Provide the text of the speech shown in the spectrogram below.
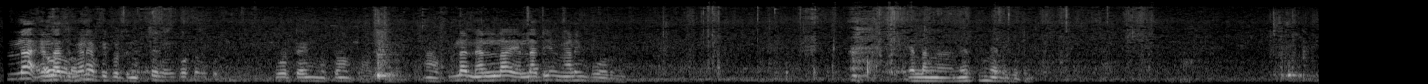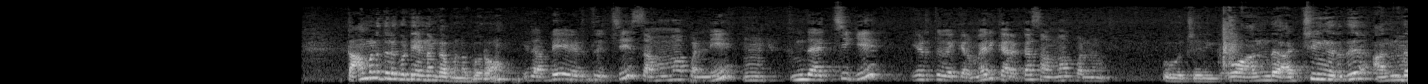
ஃபுல்லாக எல்லாத்துக்கு மேலே எப்படி கொட்டுங்க சரி கொட்டுங்க ஒரு டைம் மட்டும் பார்த்து. ஆ ஃபுல்லாக நல்லா எல்லாத்தையும் மேலேயும் போடுங்க எல்லாங்க நெருப்பு மேலே கொட்டுங்க தாம்பளத்துல கொட்டி என்னக்கா பண்ண போறோம்? இது அப்படியே எடுத்து வச்சு சமமா பண்ணி இந்த அச்சிக்கு எடுத்து வைக்கிற மாதிரி கரெக்டா சமமா பண்ணணும். ஓ சரிங்க. ஓ அந்த அச்சுங்கிறது அந்த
